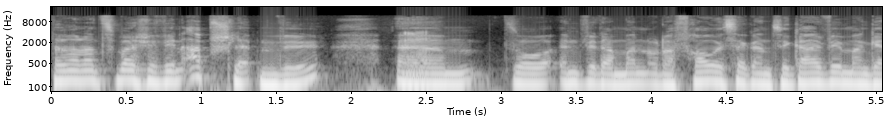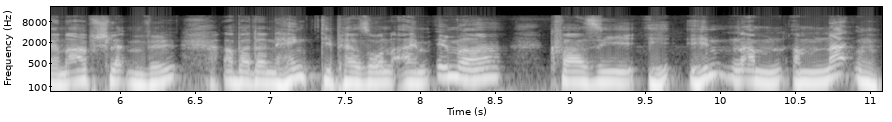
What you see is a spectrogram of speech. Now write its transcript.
wenn man dann zum Beispiel wen abschleppen will, ja. ähm, so entweder Mann oder Frau, ist ja ganz egal, wen man gerne abschleppen will, aber dann hängt die Person einem immer quasi hinten am, am Nacken,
